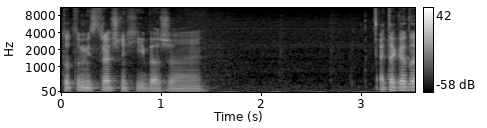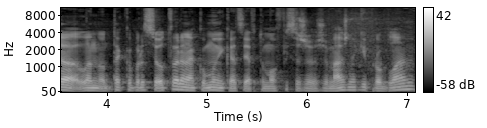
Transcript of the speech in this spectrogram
toto mi strašne chýba, že, aj taká tá, len taká proste otvorená komunikácia v tom office, že, že máš nejaký problém,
